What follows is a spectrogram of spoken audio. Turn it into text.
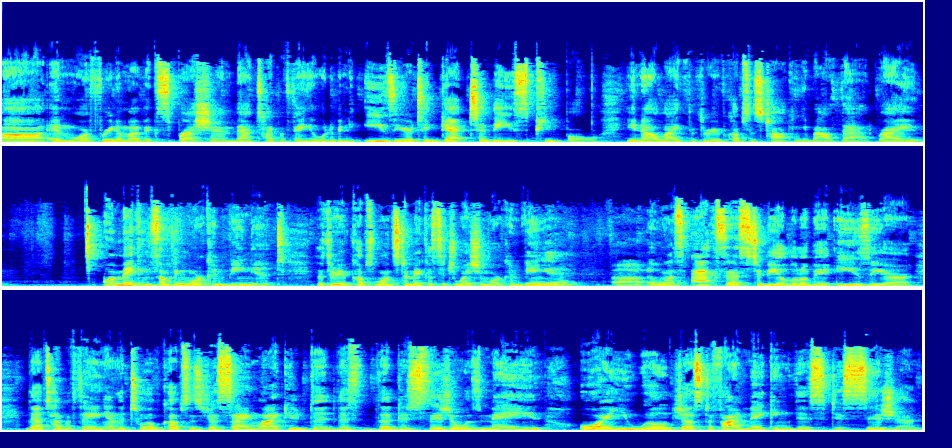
Uh, and more freedom of expression, that type of thing. It would have been easier to get to these people, you know, like the Three of Cups is talking about that, right? Or making something more convenient. The Three of Cups wants to make a situation more convenient. Uh, it wants access to be a little bit easier, that type of thing. And the Two of Cups is just saying like you the, the, the decision was made or you will justify making this decision.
